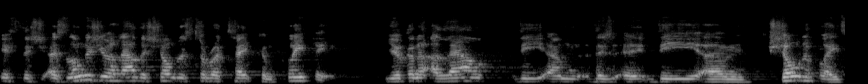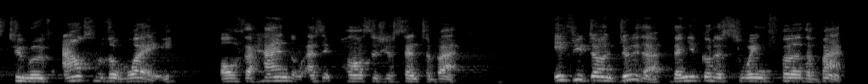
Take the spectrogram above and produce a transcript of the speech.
if the as long as you allow the shoulders to rotate completely, you're going to allow the um, the, uh, the um, shoulder blades to move out of the way of the handle as it passes your center back. If you don't do that, then you've got to swing further back,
